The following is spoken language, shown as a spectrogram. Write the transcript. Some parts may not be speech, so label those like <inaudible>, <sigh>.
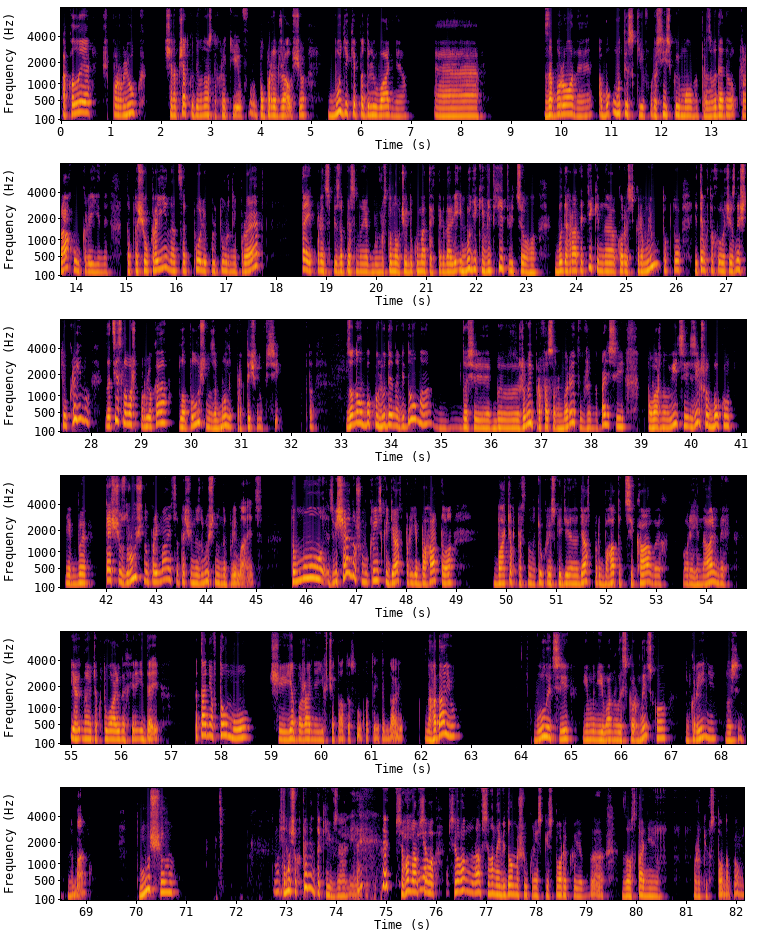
А коли Шпорлюк ще на початку 90-х років попереджав, що будь-яке педалювання, е- заборони або утисків російської мови призведе до краху України, тобто, що Україна це полікультурний проект, те, як в принципі записано якби в установчих документах і так далі, і будь-який відхід від цього буде грати тільки на користь Кремлю, тобто і тим, хто хоче знищити Україну, за ці слова Шпорлюка благополучно забули практично всі. Тобто, з одного боку, людина відома, досі якби живий професор Емерит, вже на пенсії, в поважному віці. З іншого боку, якби те, що зручно приймається, те, що незручно не приймається. Тому, звичайно, що в українській діаспорі є багато багатьох представників української діаспори, багато цікавих, оригінальних і навіть актуальних ідей. Питання в тому, чи є бажання їх читати, слухати і так далі. Нагадаю, вулиці імені Івана Лискорницького в Україні досі немає. Тому що, Тому що тому що хто він такий взагалі? <laughs> Всього на всього, всього на всього найвідоміший український історик якби, за останні років 100, напевно.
